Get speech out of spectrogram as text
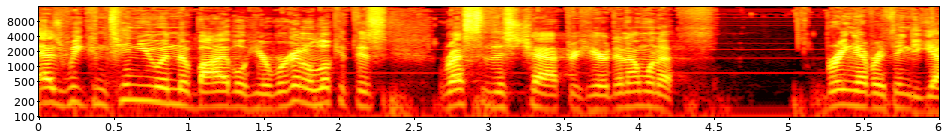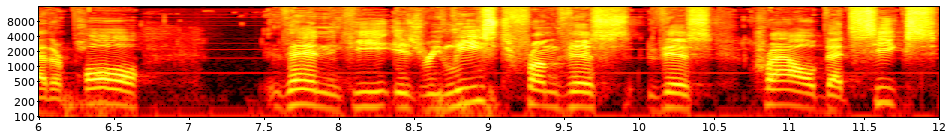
as we continue in the Bible here, we're going to look at this rest of this chapter here. Then I want to bring everything together. Paul then he is released from this, this crowd that seeks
